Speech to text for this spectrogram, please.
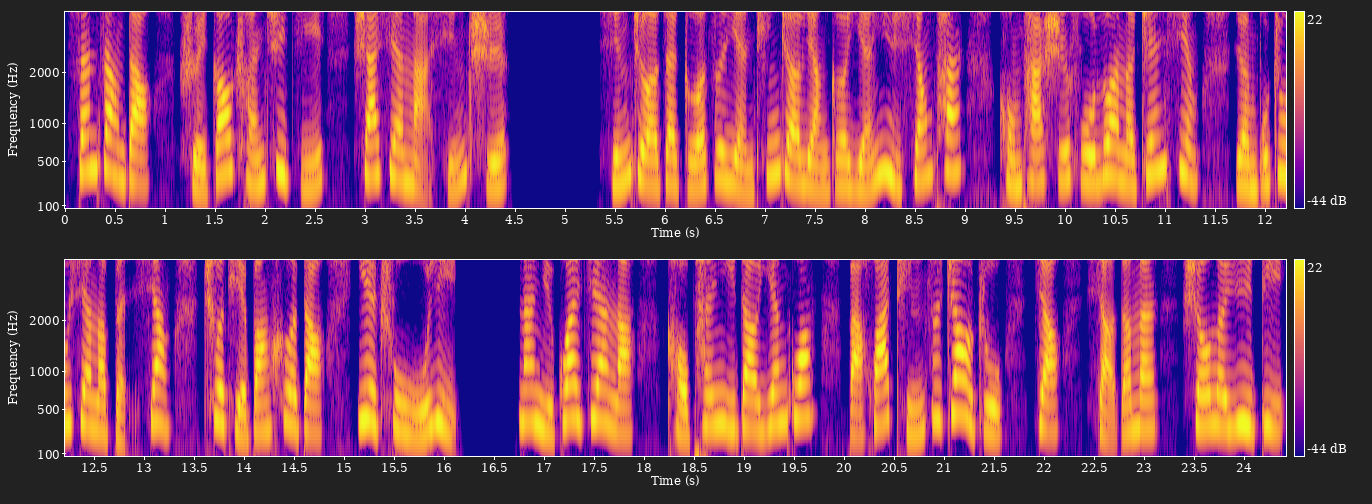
三藏道：“水糕船去急，沙县马行迟。”行者在格子眼听着两个言语相攀，恐怕师傅乱了真性，忍不住现了本相，撤铁棒喝道：“夜处无礼！”那女怪见了，口喷一道烟光，把花亭子罩住，叫小的们收了玉帝。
